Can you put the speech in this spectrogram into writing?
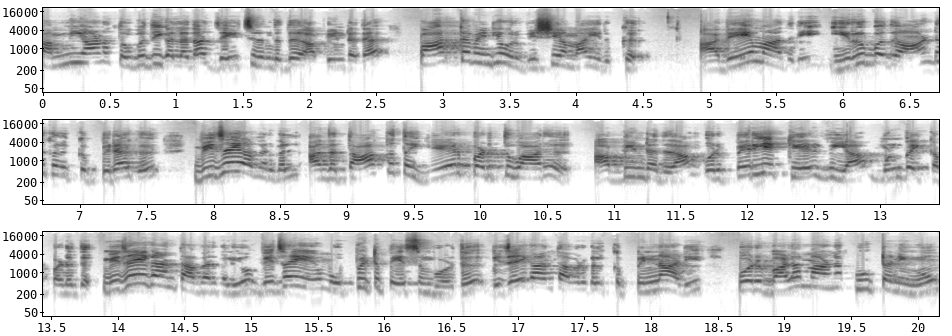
கம்மியான தொகுதிகளை தான் ஜெயிச்சிருந்தது அப்படின்றத பார்க்க வேண்டிய ஒரு விஷயமா இருக்கு. அதே மாதிரி இருபது ஆண்டுகளுக்கு பிறகு விஜய் அவர்கள் அந்த தாக்கத்தை ஏற்படுத்துவாரு அப்படின்றதுதான் ஒரு பெரிய கேள்வியா முன்வைக்கப்படுது. விஜயகாந்த் அவர்களையும் விஜயையும் ஒப்பிட்டு பேசும்பொழுது விஜயகாந்த் அவர்களுக்கு பின்னாடி ஒரு பலமான கூட்டணியும்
